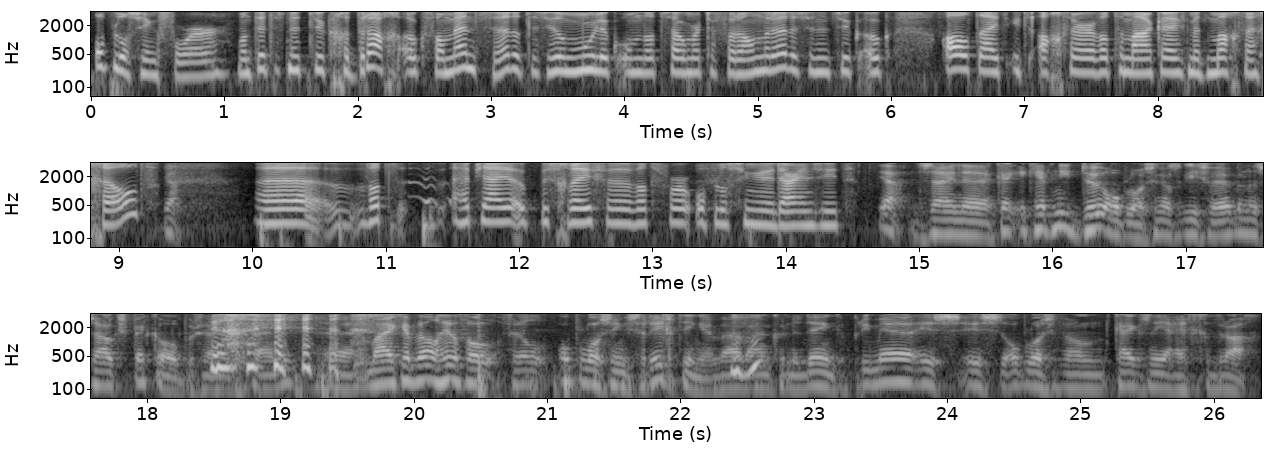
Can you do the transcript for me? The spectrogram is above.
oplossing voor? Want dit is natuurlijk gedrag ook van mensen. Dat is heel moeilijk om dat zomaar te veranderen. Er zit natuurlijk ook altijd iets achter wat te maken heeft met macht en geld. Ja. Uh, wat heb jij ook beschreven, wat voor oplossingen je daarin ziet? Ja, er zijn, uh, kijk, ik heb niet de oplossing. Als ik die zou hebben, dan zou ik spekkoper zijn waarschijnlijk. uh, maar ik heb wel heel veel, veel oplossingsrichtingen waar we aan kunnen denken. Primair is, is de oplossing van kijk eens naar je eigen gedrag.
